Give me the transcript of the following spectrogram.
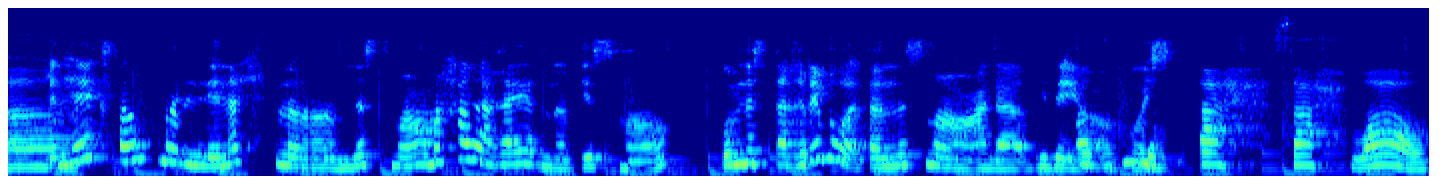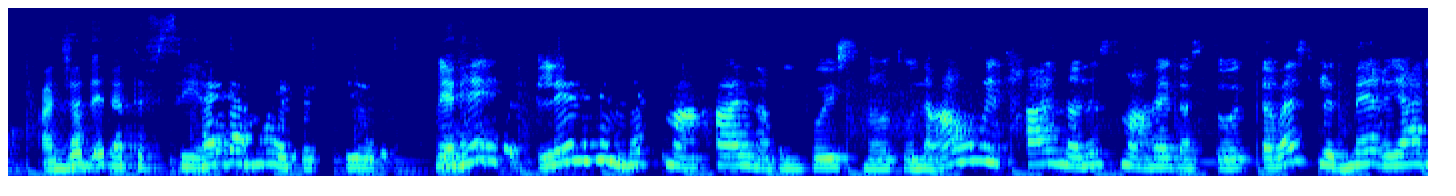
آه. من هيك صوتنا اللي نحن بنسمعه ما حدا غيرنا بيسمعه وبنستغربه وقت نسمعه على فيديو أو. voice. صح صح. wow. عن جد لها تفسير. هذا هو التفسير. من يعني- هيك لازم نسمع حالنا بال voice note ونعود حالنا نسمع هذا الصوت. بس الدماغ يعرف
